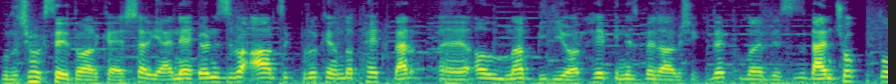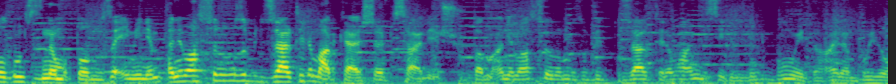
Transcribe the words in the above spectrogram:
Bunu çok sevdim arkadaşlar. Yani gördüğünüz gibi artık Brookhaven'da petler e, alınabiliyor. Hepiniz bedava bir şekilde kullanabilirsiniz. Ben çok mutlu oldum. Sizin de mutlu olduğunuza eminim. Animasyonumuzu bir düzeltelim arkadaşlar. Bir saniye. Şuradan animasyonumuzu bir düzeltelim. Hangisiydi bizimki? Bu muydu? Aynen buydu.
